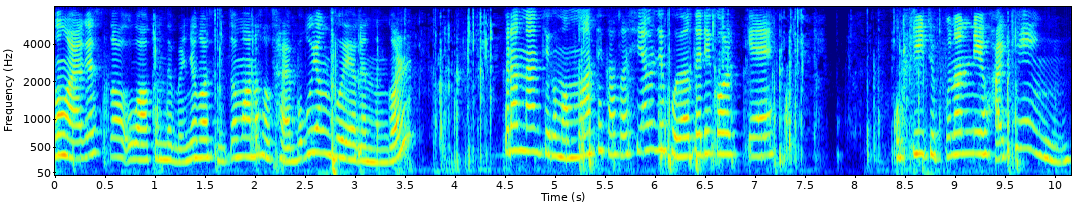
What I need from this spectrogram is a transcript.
응 알겠어. 우와 근데 메뉴가 진짜 많아서 잘 보고 양보해야겠는걸? 그럼 난 지금 엄마한테 가서 시험지 보여드리고 올게. 오케이 제쁜 언니 화이팅!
